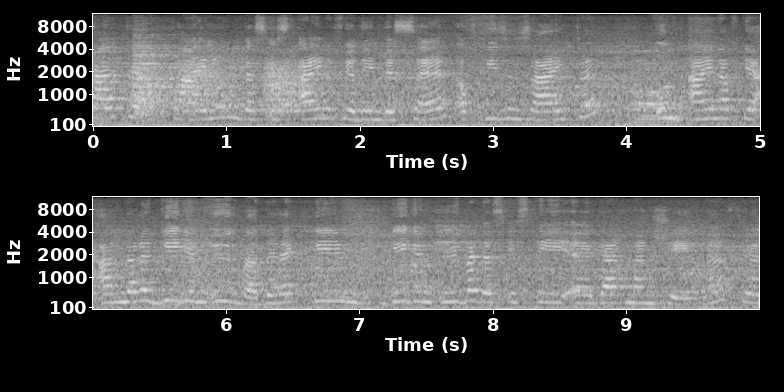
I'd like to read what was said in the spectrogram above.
kalte Abteilungen. Das ist eine für den Dessert auf dieser Seite und eine auf der anderen gegenüber, direkt gegenüber. Das ist die äh, Garde-Manger ne, für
